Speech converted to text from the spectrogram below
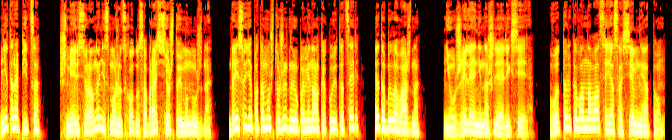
не торопиться. Шмель все равно не сможет сходу собрать все, что ему нужно. Да и судя по тому, что Жирный упоминал какую-то цель, это было важно. Неужели они нашли Алексея? Вот только волновался я совсем не о том.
